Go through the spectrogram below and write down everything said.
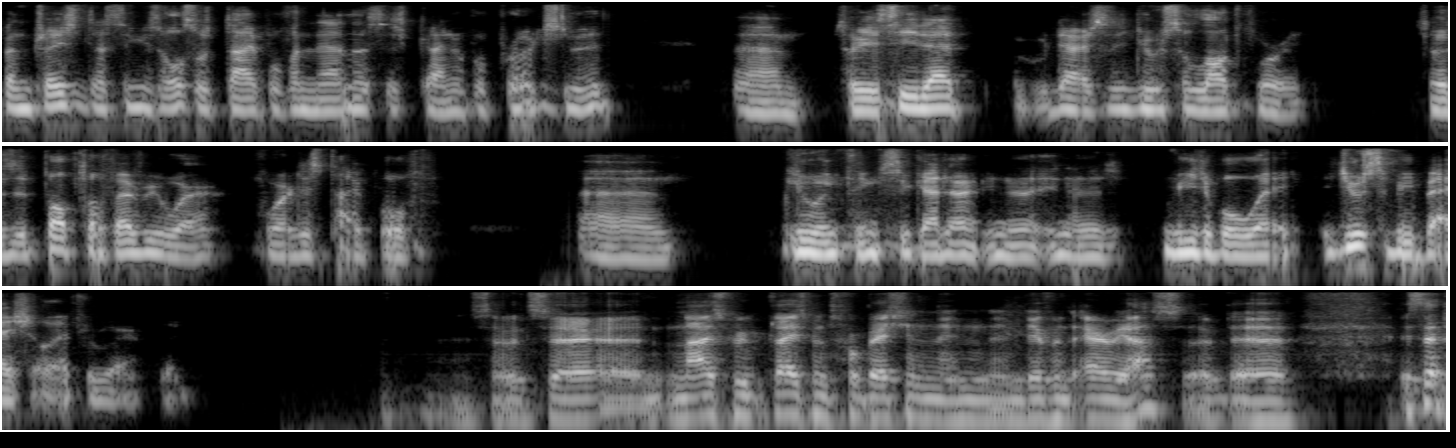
Penetration testing is also a type of analysis kind of approach to it. Um, so you see that there's a use a lot for it. So it pops up everywhere for this type of uh, gluing things together in a in a readable way. It used to be Bash everywhere, but so it's a nice replacement for Bash in, in, different areas. So the, is that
